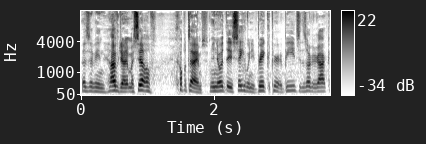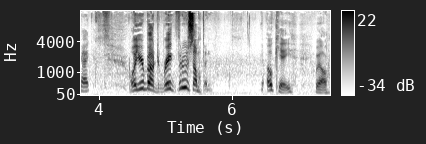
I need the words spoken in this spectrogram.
As I mean, I've done it myself a couple times. You know what they say when you break a pair of beads in the Soka Gakkai? Well, you're about to break through something. Okay, well,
